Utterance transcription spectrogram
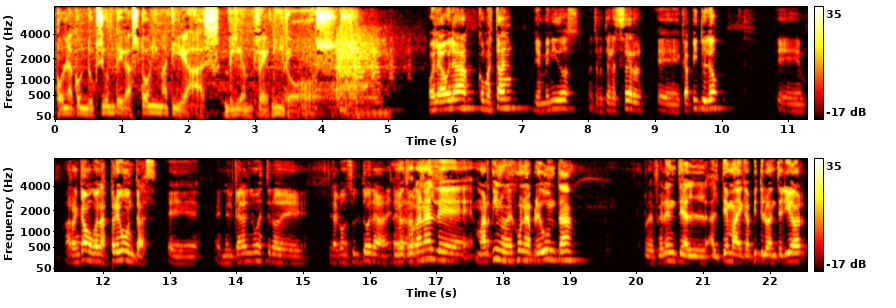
Con la conducción de Gastón y Matías. Bienvenidos. Hola, hola, ¿cómo están? Bienvenidos a nuestro tercer eh, capítulo. Eh, arrancamos con las preguntas eh, en el canal nuestro de, la consultora. En nuestro canal de Martín nos dejó una pregunta referente al, al, tema del capítulo anterior.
